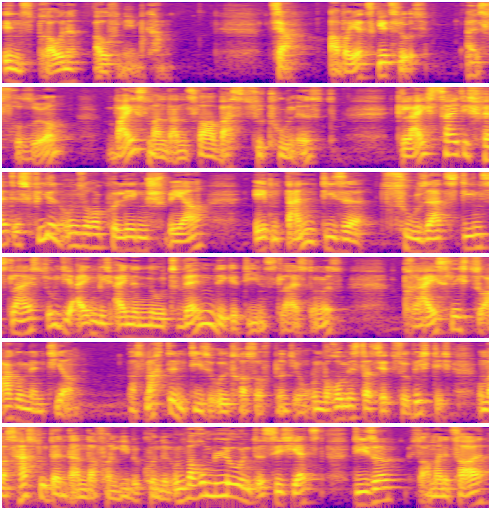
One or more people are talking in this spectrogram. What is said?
ins Braune aufnehmen kann. Tja, aber jetzt geht's los. Als Friseur weiß man dann zwar, was zu tun ist, gleichzeitig fällt es vielen unserer Kollegen schwer, eben dann diese Zusatzdienstleistung, die eigentlich eine notwendige Dienstleistung ist, preislich zu argumentieren. Was macht denn diese Ultrasoft-Blondierung und warum ist das jetzt so wichtig? Und was hast du denn dann davon, liebe Kundin? Und warum lohnt es sich jetzt, diese, ich sage mal eine Zahl,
